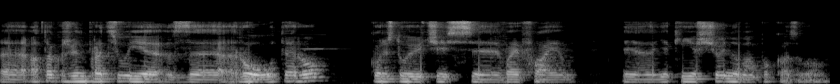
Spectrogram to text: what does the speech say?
е, а також він працює з роутером, користуючись е, Wi-Fi, е, який я щойно вам показував.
